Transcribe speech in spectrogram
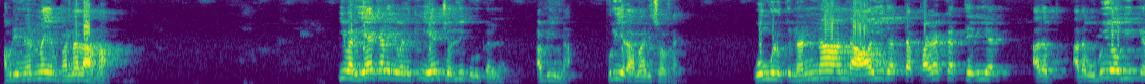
அப்படி நிர்ணயம் பண்ணலாமா? இவர் ஏகலை இவனுக்கு ஏன் சொல்லி கொடுக்கல? அப்படின்னா புரியுற மாதிரி சொல்கிறேன் உங்களுக்கு நன்னா அந்த ஆயுதத்தை பழக்க தெரிய அதை அதை உபயோகிக்க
